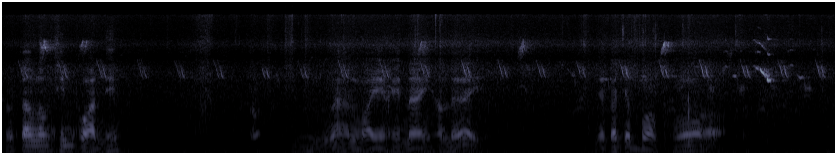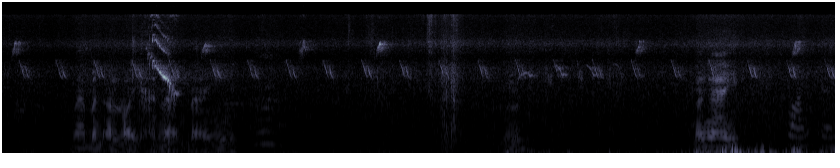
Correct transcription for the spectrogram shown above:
เราต้องลองชิมก่อนดิอืมว่าอร่อยแค่ไหนเอาเลย เดี๋ยวก็จะบอกพ่อว่ามันอร่อยขนาดไหนอืมว่าไง หวานเกิน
